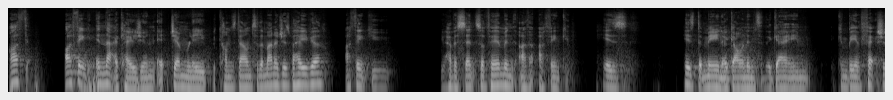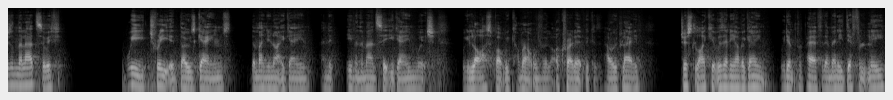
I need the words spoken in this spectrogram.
I th- I think in that occasion, it generally becomes down to the manager's behaviour. I think you you have a sense of him, and I, I think his his demeanour going into the game can be infectious on the lads. So if we treated those games, the Man United game and even the Man City game, which we lost, but we come out with a lot of credit because of how we played, just like it was any other game. We didn't prepare for them any differently.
